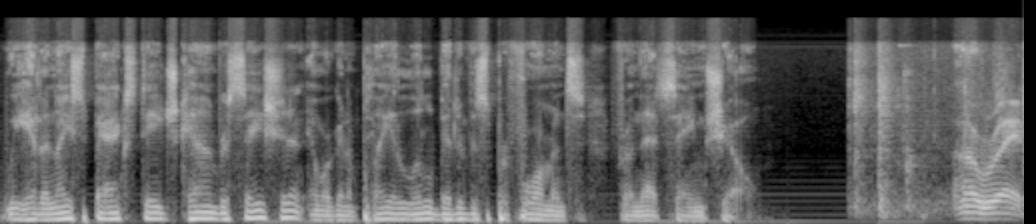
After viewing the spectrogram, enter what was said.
We had a nice backstage conversation, and we're going to play a little bit of his performance from that same show. All right.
